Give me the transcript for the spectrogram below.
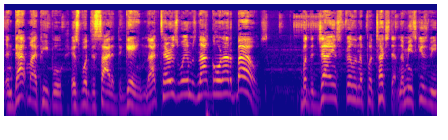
and that, my people, is what decided the game. Not Terrence Williams not going out of bounds. But the Giants failing to put touchdowns. I mean, excuse me,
